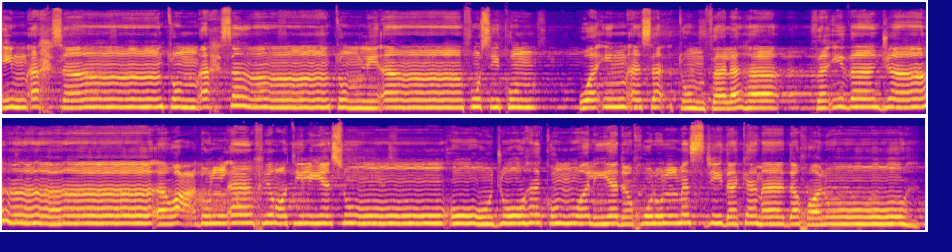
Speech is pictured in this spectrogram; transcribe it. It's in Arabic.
ان احسنتم احسنتم لانفسكم وان اساتم فلها فاذا جاء وعد الاخره ليسوء وجوهكم وليدخلوا المسجد كما دخلوه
